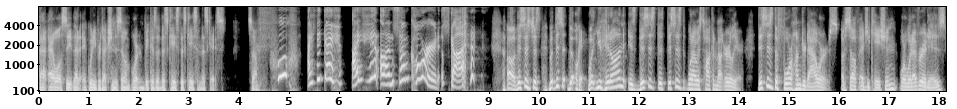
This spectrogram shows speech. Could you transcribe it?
that LLC, that equity protection is so important because of this case, this case, and this case. So, Whew, I think I I hit on some chord, Scott. oh, this is just, but this okay. What you hit on is this is the this is what I was talking about earlier. This is the 400 hours of self education or whatever it is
